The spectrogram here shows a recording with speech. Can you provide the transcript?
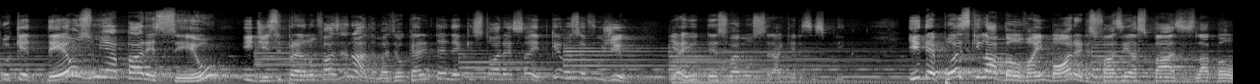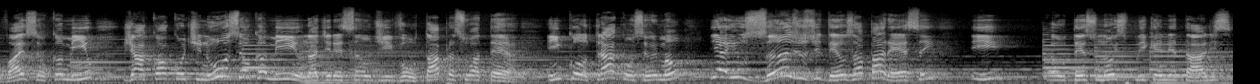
porque Deus me apareceu e disse para eu não fazer nada, mas eu quero entender que história é essa aí. Por que você fugiu? E aí o texto vai mostrar que ele se explica. E depois que Labão vai embora, eles fazem as pazes. Labão vai o seu caminho, Jacó continua o seu caminho na direção de voltar para sua terra, encontrar com seu irmão, e aí os anjos de Deus aparecem e o texto não explica em detalhes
